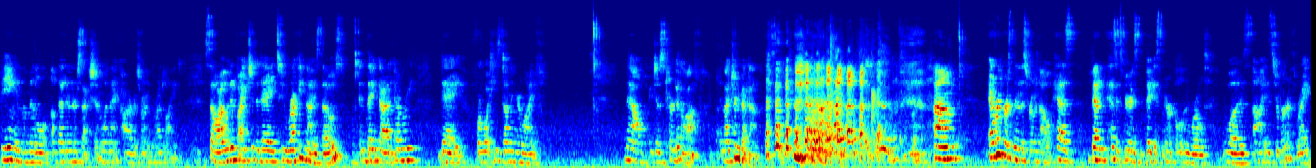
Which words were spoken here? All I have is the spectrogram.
being in the middle of that intersection when that car is running the red light. So I would invite you today to recognize those and thank God every day for what He's done in your life. Now, I just turned it off, and I turned it back on. um, every person in this room, though, has been has experienced the biggest miracle in the world. Was uh, is your birth, right?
